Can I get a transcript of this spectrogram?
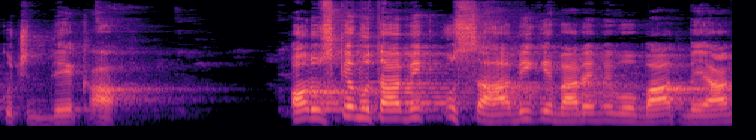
کچھ دیکھا اور اس کے مطابق اس صحابی کے بارے میں وہ بات بیان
